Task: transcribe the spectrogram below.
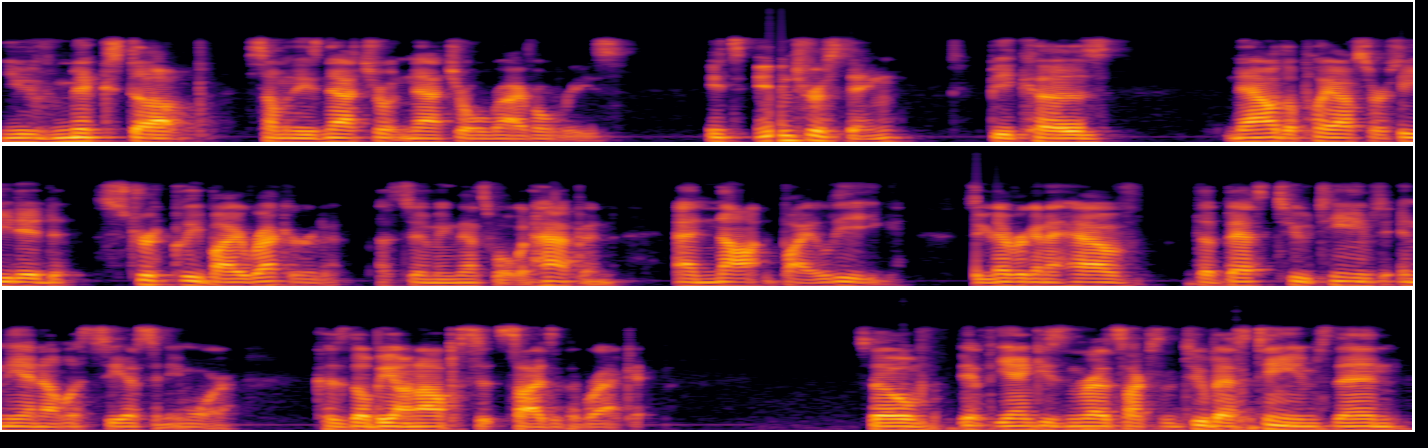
you've mixed up some of these natural natural rivalries. It's interesting because now the playoffs are seeded strictly by record, assuming that's what would happen, and not by league. So you're never going to have the best two teams in the NLCS anymore because they'll be on opposite sides of the bracket. So if the Yankees and Red Sox are the two best teams, then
